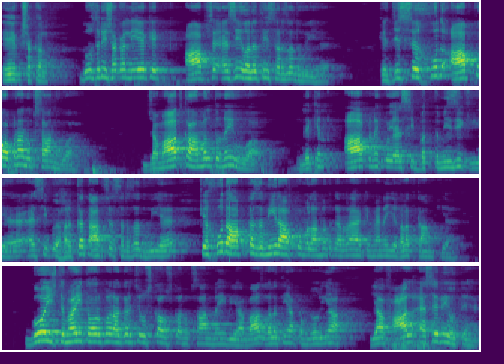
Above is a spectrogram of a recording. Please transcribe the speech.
ایک شکل۔ دوسری شکل یہ کہ آپ سے ایسی غلطی سرزد ہوئی ہے کہ جس سے خود آپ کو اپنا نقصان ہوا ہے۔ جماعت کا عمل تو نہیں ہوا، لیکن آپ نے کوئی ایسی بدتمیزی کی ہے، ایسی کوئی حرکت آپ سے سرزد ہوئی ہے کہ خود آپ کا ضمیر آپ کو ملامت کر رہا ہے کہ میں نے یہ غلط کام کیا ہے۔ گو اجتماعی طور پر اگرچہ اس کا اس کا نقصان نہیں بھی ہے۔ بعض غلطیاں، کمزوریاں یا فعال ایسے بھی ہوتے ہیں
